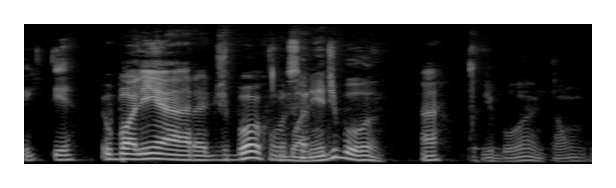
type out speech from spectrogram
Tem que ter. O Bolinha era de boa com O você? Bolinha é de boa. É? De boa, então.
